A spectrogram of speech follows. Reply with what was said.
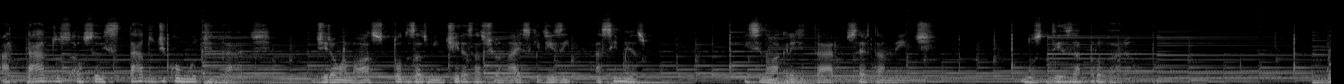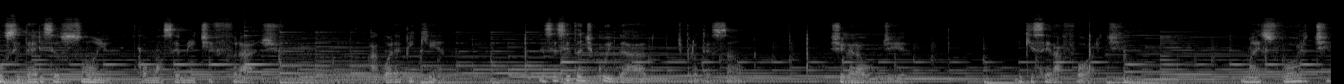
atados ao seu estado de comodidade dirão a nós todas as mentiras racionais que dizem a si mesmo. E se não acreditarmos, certamente nos desaprovarão. Considere seu sonho como uma semente frágil. Agora é pequena. Necessita de cuidado, de proteção. Chegará um dia em que será forte mais forte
